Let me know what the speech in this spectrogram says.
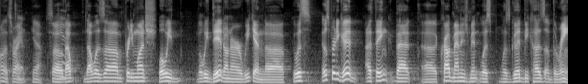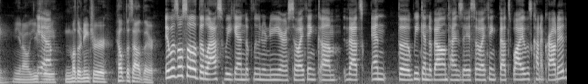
Oh, that's right. Yep. Yeah. So Yeah. that that was um, pretty much what we what we did on our weekend. Uh, it was it was pretty good. I think that uh, crowd management was was good because of the rain. You know, usually Yeah. Mother Nature helped us out there. It was also the last weekend of Lunar New Year, so I think um, that's and the weekend of Valentine's Day, so I think that's why it was kind of crowded.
